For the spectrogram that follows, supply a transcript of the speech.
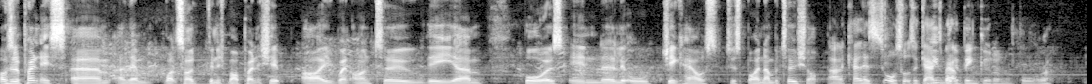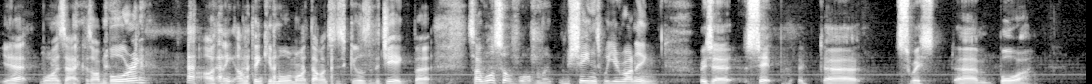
I was an apprentice, um, and then once I finished my apprenticeship, I went on to the um, borers in the little jig house just by number two shop. okay, there's all sorts of You gags would have about. been good on a borer. Yeah, why is that? Because I'm boring. I think I'm thinking more of my dancing skills of the jig. But so, what sort of what machines were you running? It was a SIP, uh, Swiss um, borer.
